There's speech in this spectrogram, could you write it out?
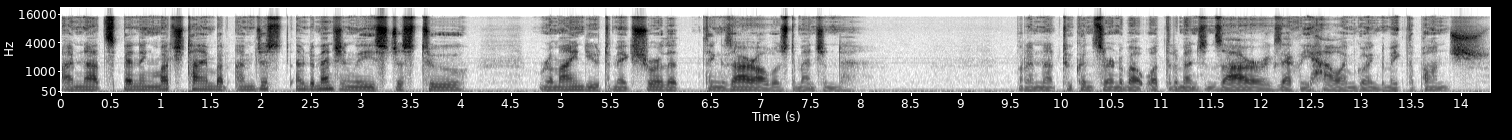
I'm not spending much time but I'm just I'm dimensioning these just to remind you to make sure that things are always dimensioned but I'm not too concerned about what the dimensions are or exactly how I'm going to make the punch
